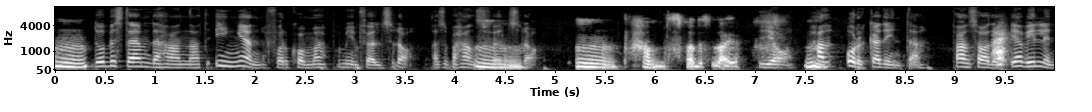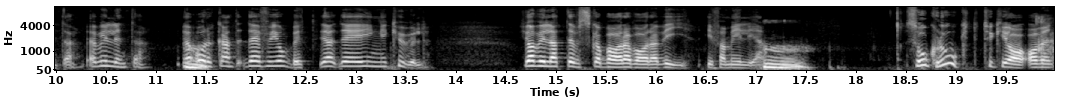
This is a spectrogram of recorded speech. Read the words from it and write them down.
Mm, Då bestämde han att ingen får komma på min födelsedag, alltså på hans Mm. födelsedag. mm, hans födelsedag ju. Ja, Mm. han orkade inte. För han sa det, jag vill inte, jag vill inte. Jag Mm. orkar inte, det är för jobbigt, jag, det är inget kul. Jag vill att det ska bara vara vi i familjen. Så klokt tycker jag av en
